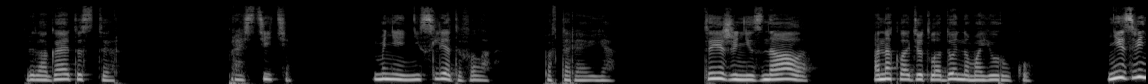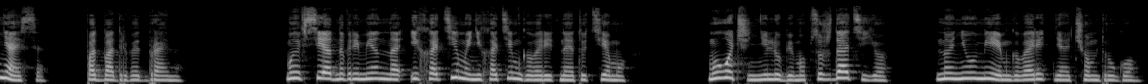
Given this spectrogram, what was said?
— предлагает Эстер. «Простите, мне не следовало», — повторяю я. «Ты же не знала!» Она кладет ладонь на мою руку. «Не извиняйся!» — подбадривает Брайна. Мы все одновременно и хотим, и не хотим говорить на эту тему. Мы очень не любим обсуждать ее, но не умеем говорить ни о чем другом.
